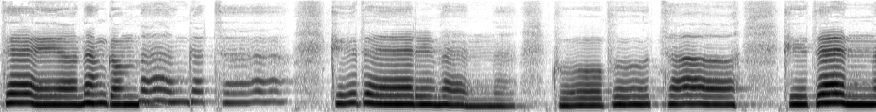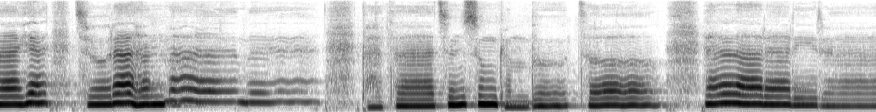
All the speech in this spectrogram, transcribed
태어난 것만 같아 그대를 만나고부터 그댄 나의 초라한 마음을 받아준 순간부터 엘라라리라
